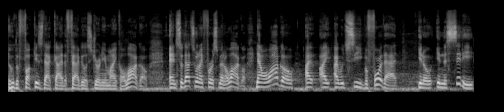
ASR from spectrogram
who the fuck is that guy? The Fabulous Journey of Michael Alago. And so that's when I first met Alago. Now Alago, I, I, I would see before that, you know, in the city.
